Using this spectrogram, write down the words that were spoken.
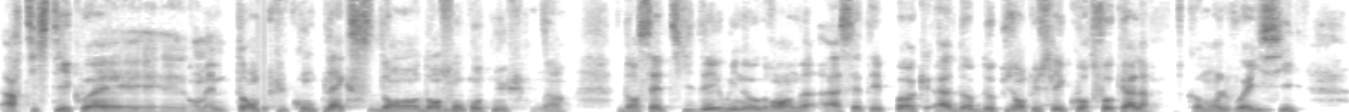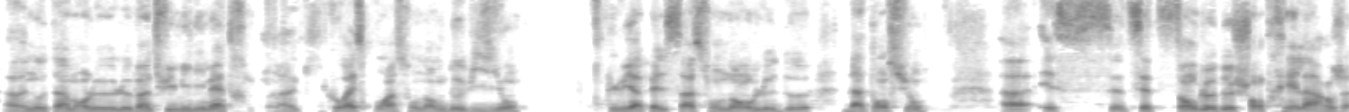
artistique, ouais, et en même temps plus complexe dans, dans son mm. contenu. Hein. Dans cette idée, Winogrand, à cette époque, adopte de plus en plus les courtes focales, comme on le voit mm. ici, euh, notamment le, le 28 mm, euh, qui correspond à son angle de vision. Lui appelle ça son angle de d'attention. Euh, et cet angle de champ très large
